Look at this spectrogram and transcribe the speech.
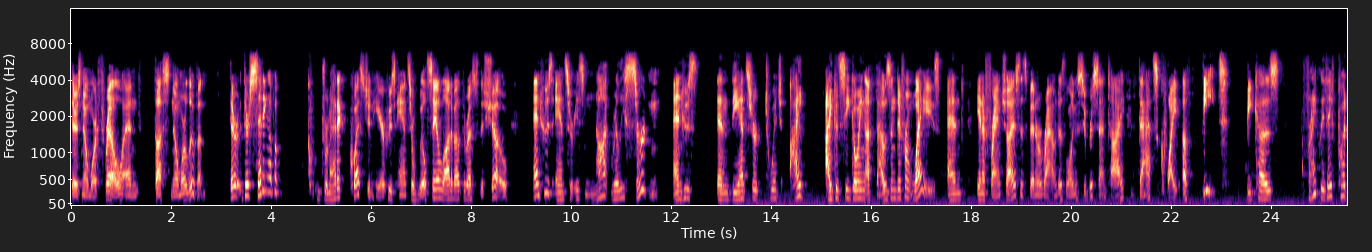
there's no more thrill and thus no more Lupin. They're they're setting up a dramatic question here whose answer will say a lot about the rest of the show and whose answer is not really certain and whose and the answer to which I I could see going a thousand different ways. And in a franchise that's been around as long as Super Sentai, that's quite a feat. Because, frankly, they've put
